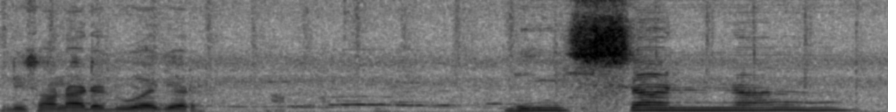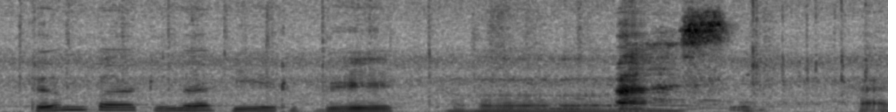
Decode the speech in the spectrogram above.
Di sana ada dua Jar. Di sana Tempat lahir beta. Asik. Ah,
